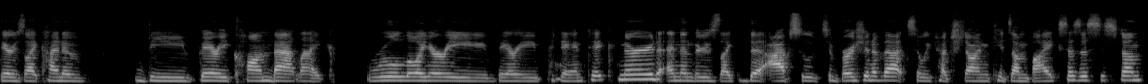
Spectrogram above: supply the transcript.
there's like kind of the very combat like rule lawyery, very pedantic nerd. And then there's like the absolute subversion of that. So we touched on kids on bikes as a system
